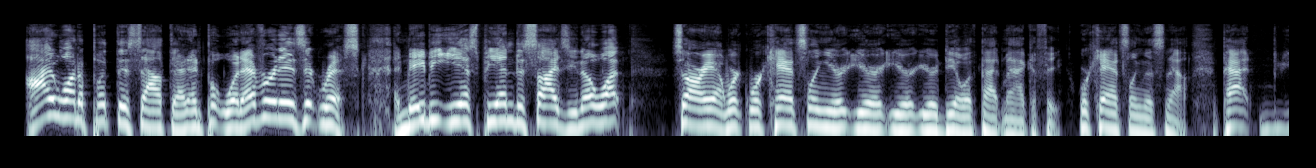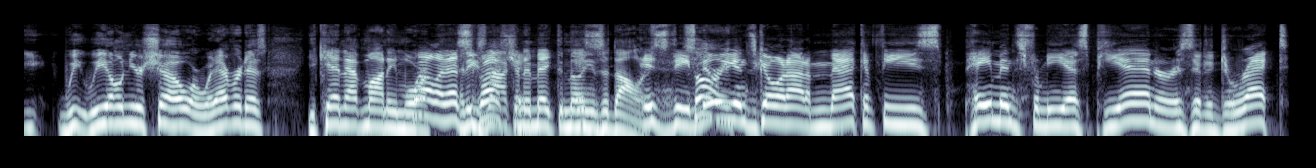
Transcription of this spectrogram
I want to put this out there and put whatever it is at risk. And maybe ESPN decides, you know what? Sorry, we're, we're canceling your, your your your deal with Pat McAfee. We're canceling this now. Pat, we, we own your show or whatever it is. You can't have money more, Well, and that's he's not going to make the millions Is- of dollars. Is the Sorry. millions going out of McAfee's payments from ESPN, or is it a direct?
